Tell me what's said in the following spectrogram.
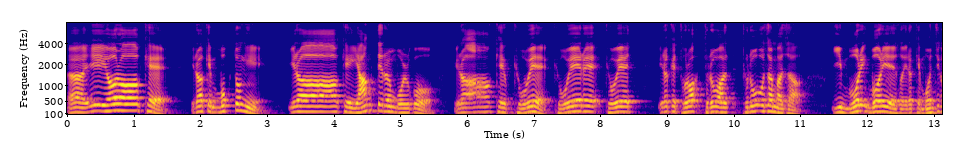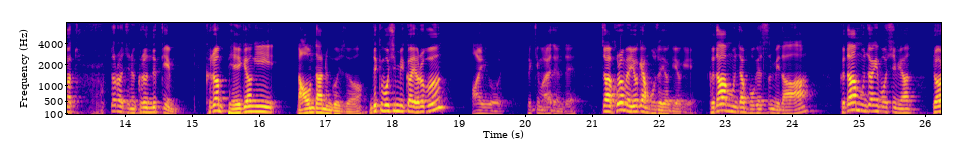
아, 이 이렇게 이렇게 목동이 이렇게 양떼를 몰고 이렇게 교회 교회에 교회 이렇게 들어 들어와 들어오자마자 이 머리 머리에서 이렇게 먼지가 툭 떨어지는 그런 느낌. 그런 배경이 나온다는 거죠. 느낌 오십니까, 여러분? 아이고, 느낌 와야 되는데. 자, 그러면 여기 한번 보세요, 여기, 여기. 그 다음 문장 보겠습니다. 그 다음 문장에 보시면, the,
